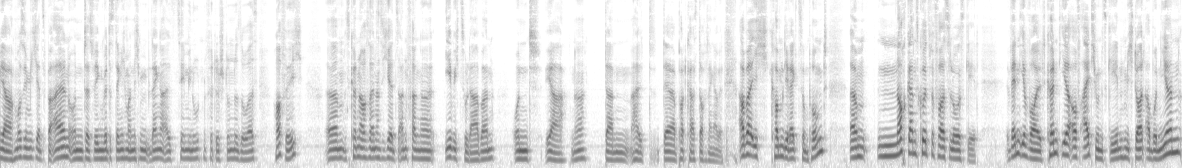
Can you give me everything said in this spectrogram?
ja, muss ich mich jetzt beeilen und deswegen wird es, denke ich mal, nicht länger als 10 Minuten, Viertelstunde sowas. Hoffe ich. Ähm, es könnte auch sein, dass ich jetzt anfange, ewig zu labern und ja, ne, dann halt der Podcast doch länger wird. Aber ich komme direkt zum Punkt. Ähm, noch ganz kurz, bevor es losgeht wenn ihr wollt, könnt ihr auf iTunes gehen, mich dort abonnieren.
